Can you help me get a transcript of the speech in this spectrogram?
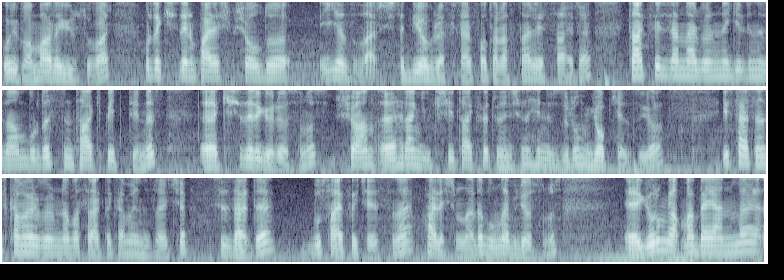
uygulama arayüzü var. Burada kişilerin paylaşmış olduğu yazılar, işte biyografiler, fotoğraflar vesaire. Takip edilenler bölümüne girdiğiniz zaman burada sizin takip ettiğiniz e, kişileri görüyorsunuz. Şu an e, herhangi bir kişiyi takip etmenin için henüz durum yok yazıyor. İsterseniz kamera bölümüne basarak da kameranızı açıp sizler de bu sayfa içerisine paylaşımlarda bulunabiliyorsunuz. E, yorum yapma, beğenme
